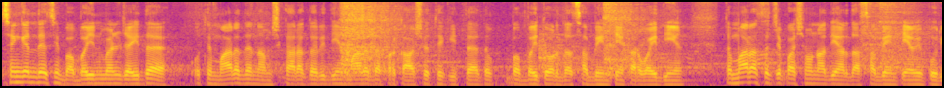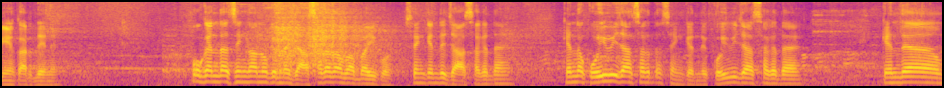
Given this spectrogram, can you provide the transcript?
ਸਿੰਘ ਕਹਿੰਦੇ, ਅਸੀਂ ਬਾਬਾ ਜੀ ਨੂੰ ਮਿਲਣ ਜਾਈਦਾ ਹੈ। ਉੱਥੇ ਮਹਾਰਾਜ ਦਾ ਨਮਸਕਾਰਾ ਕਰੀਦੀਆਂ, ਮਹਾਰਾਜ ਦਾ ਪ੍ਰਕਾਸ਼ ਉੱਥੇ ਕੀਤਾ ਹੈ ਤੇ ਬਾਬਾ ਜੀ ਤੋਂ ਅਰਦਾਸਾਂ ਬੇਨਤੀਆਂ ਕਰਵਾਈ ਦੀਆਂ। ਤੇ ਮਹਾਰਾਜ ਸੱਚੇ ਪਾਤਸ਼ਾਹ ਉਹਨਾਂ ਦੀਆਂ ਅਰਦਾਸਾਂ ਬੇਨਤੀਆਂ ਵੀ ਪੂਰੀਆਂ ਕਰਦੇ ਨੇ। ਉਹ ਕਹਿੰਦਾ ਸਿੰਘਾਂ ਨੂੰ ਕਿ ਮੈਂ ਜਾ ਸਕਦਾ ਬਾਬਾ ਜੀ ਕੋਲ? ਸਿੰਘ ਕਹਿੰਦੇ, ਜਾ ਸਕਦਾ ਹੈ। ਕਹਿੰਦਾ, ਕੋਈ ਵੀ ਜਾ ਸਕਦਾ? ਸਿੰਘ ਕਹਿੰਦੇ, ਕੋਈ ਵੀ ਜਾ ਸਕਦਾ ਹੈ। ਕਹਿੰਦਾ,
